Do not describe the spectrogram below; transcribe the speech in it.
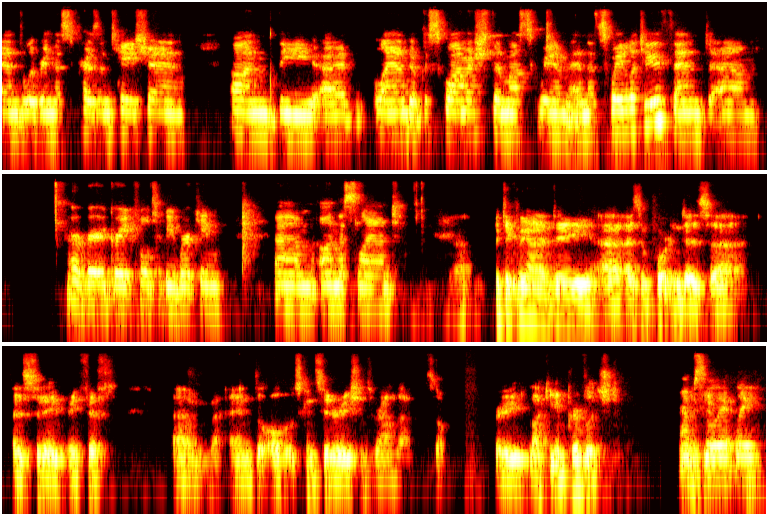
and delivering this presentation on the uh, land of the Squamish, the Musqueam, and the Tsleil-Waututh, and um, are very grateful to be working um, on this land. Particularly on a day uh, as important as uh, as today, May fifth, um, and all those considerations around that. So, very lucky and privileged. Absolutely.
